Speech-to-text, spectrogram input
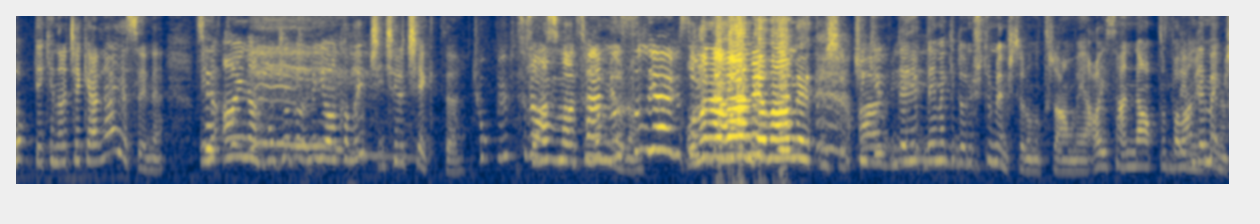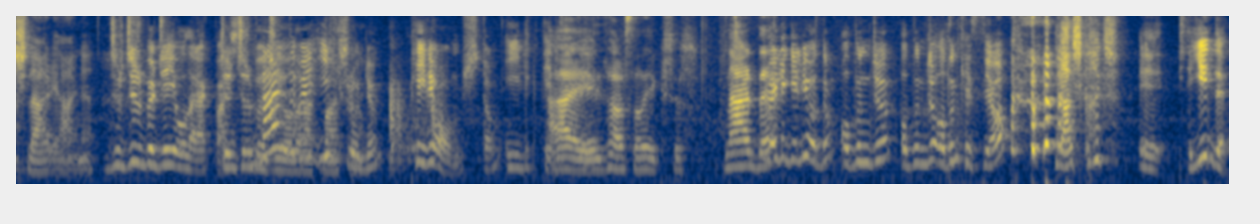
lop diye kenara çekerler ya seni. Beni aynen hoca böyle yakalayıp içeri çekti. Çok büyük travma. Sonrasını hatırlamıyorum. Sen nasıl yani sonra Ona devam rağmen devam etmişim. Çünkü Abi. de- demek ki dönüştürmemişler onu travmaya. Ay sen ne yaptın falan Demediler. dememişler yani. Cırcır böceği olarak başladım. Cırcır ben böceği de olarak böyle ilk başladın. rolüm peri olmuştum. İyilik perisi. tam sana yakışır. Nerede? Böyle geliyordum. Oduncu, oduncu odun kesiyor. Yaş kaç? e, işte 7.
